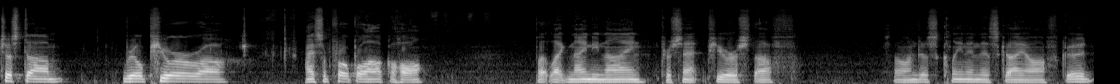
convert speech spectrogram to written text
just um, real pure uh, isopropyl alcohol, but like 99% pure stuff. So I'm just cleaning this guy off good.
